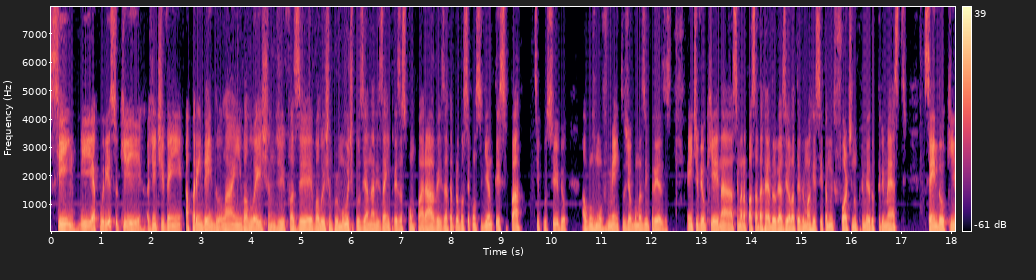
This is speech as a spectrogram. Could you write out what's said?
Sim, e é por isso que a gente vem aprendendo lá em valuation, de fazer valuation por múltiplos e analisar empresas comparáveis, até para você conseguir antecipar, se possível, alguns movimentos de algumas empresas. A gente viu que na semana passada a Redro Brasil ela teve uma receita muito forte no primeiro trimestre, sendo que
